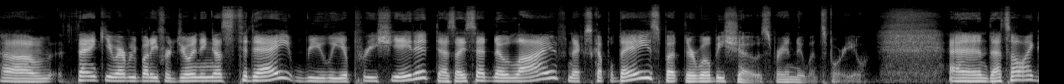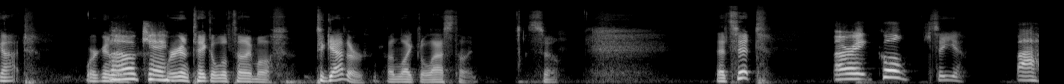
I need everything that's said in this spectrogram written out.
Um, thank you, everybody, for joining us today. Really appreciate it. As I said, no live next couple days, but there will be shows, brand new ones for you. And that's all I got. We're gonna Okay. we're gonna take a little time off together, unlike the last time. So that's it. All right. Cool. See ya. Bye.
